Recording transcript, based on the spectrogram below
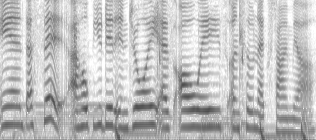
And that's it. I hope you did enjoy. As always, until next time, y'all.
